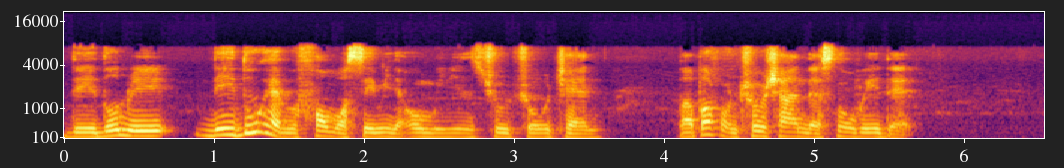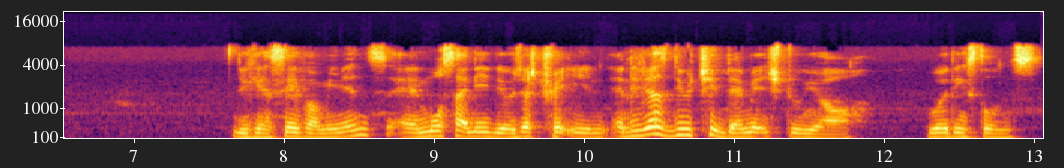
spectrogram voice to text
they don't really, they do have a form of saving their own minions through Troll Chant. But apart from Troll Chant, there's no way that you can save your minions, and most likely they'll just trade in, and they just do cheap damage to your wording stones.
